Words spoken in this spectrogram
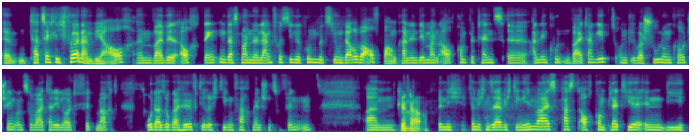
ähm, tatsächlich fördern wir auch, ähm, weil wir auch denken, dass man eine langfristige Kundenbeziehung darüber aufbauen kann, indem man auch Kompetenz äh, an den Kunden weitergibt und über Schulung, Coaching und so weiter die Leute fit macht oder sogar hilft, die richtigen Fachmenschen zu finden. Ähm, genau. Finde ich, finde ich einen sehr wichtigen Hinweis. Passt auch komplett hier in die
